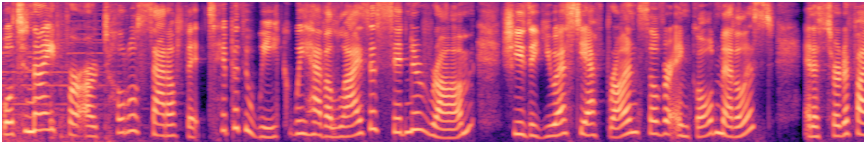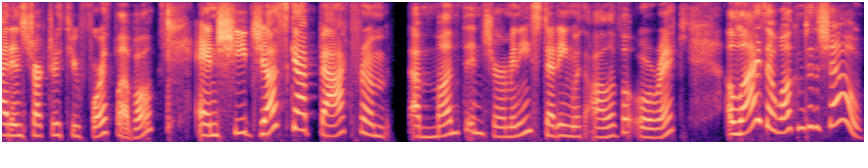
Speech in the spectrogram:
Well, tonight for our Total Saddle Fit tip of the week, we have Elisa Sydnor Romm. She's a USDF bronze, silver, and gold medalist and a certified instructor through fourth level. And she just got back from a month in Germany studying with Oliver Oelrich. Elisa, welcome to the show.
